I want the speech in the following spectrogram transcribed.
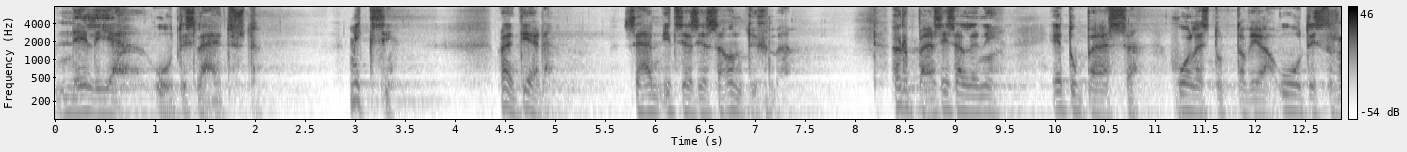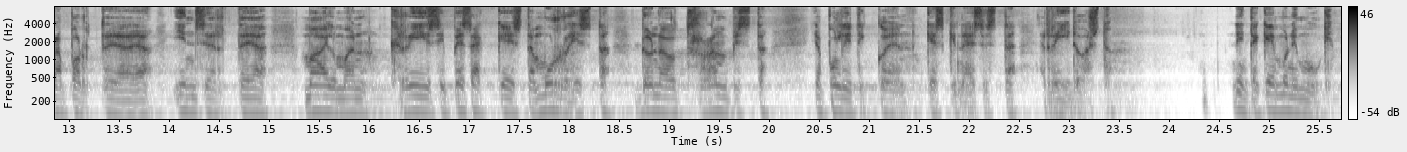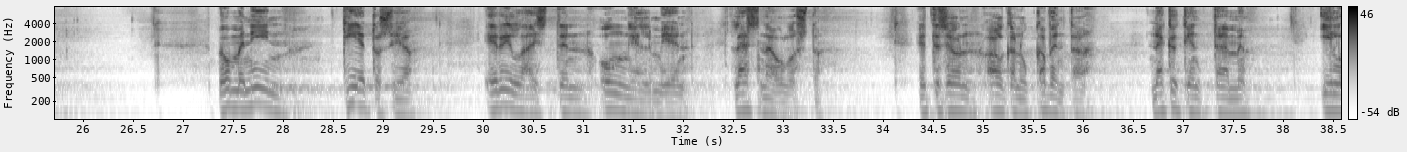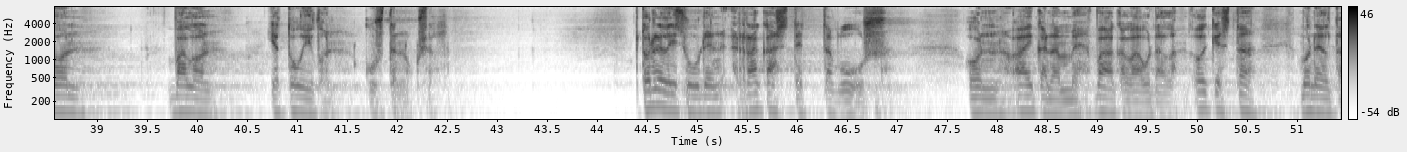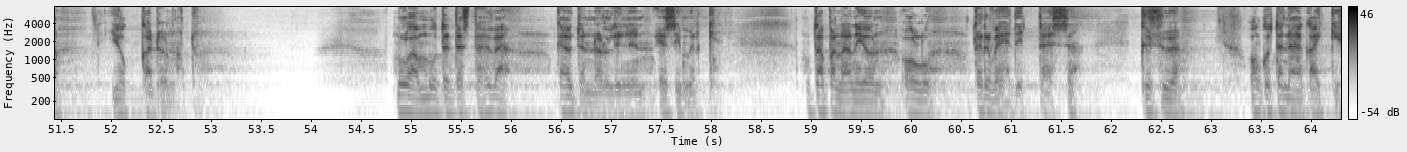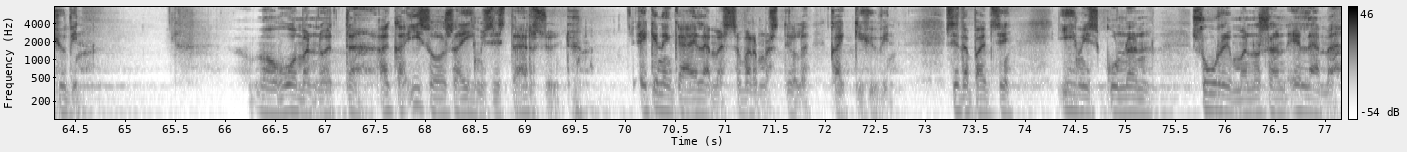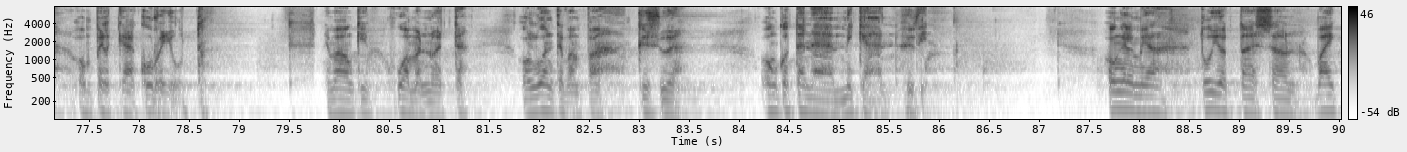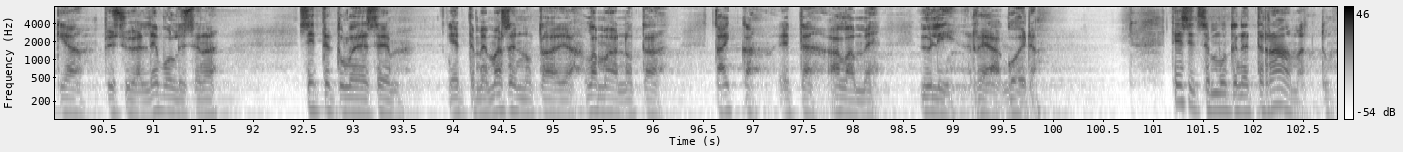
neljä uutislähetystä. Miksi? Mä en tiedä. Sehän itse asiassa on tyhmää. Hörppään sisälleni etupäässä huolestuttavia uutisraportteja ja inserttejä maailman kriisipesäkkeistä, murhista, Donald Trumpista ja poliitikkojen keskinäisestä riidoista. Niin tekee moni muukin. Me olemme niin tietoisia erilaisten ongelmien läsnäolosta, että se on alkanut kaventaa näkökenttäämme ilon, valon ja toivon kustannuksella. Todellisuuden rakastettavuus on aikanamme vaakalaudalla. Oikeastaan monelta jo kadonnut. Mulla on muuten tästä hyvä käytännöllinen esimerkki. Mun tapanani on ollut tervehdittäessä kysyä, onko tänään kaikki hyvin. Mä oon huomannut, että aika iso osa ihmisistä ärsyyntyy. Ei kenenkään elämässä varmasti ole kaikki hyvin. Sitä paitsi ihmiskunnan suurimman osan elämä on pelkkää kurjuutta. Niin mä oonkin huomannut, että on luontevampaa kysyä, onko tänään mikään hyvin. Ongelmia tuijottaessa on vaikea pysyä levollisena. Sitten tulee se, että me masennutaan ja lamaannutaan, taikka että alamme ylireagoida. Tiesit sen muuten, että raamattu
